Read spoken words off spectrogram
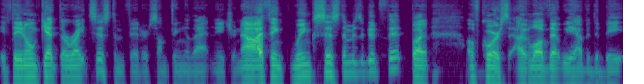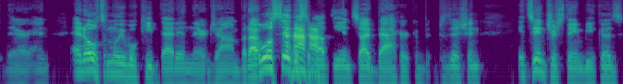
if they don't get the right system fit or something of that nature. Now, I think Wink's system is a good fit, but of course, I love that we have a debate there. And and ultimately we'll keep that in there, John. But I will say this about the inside backer position it's interesting because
